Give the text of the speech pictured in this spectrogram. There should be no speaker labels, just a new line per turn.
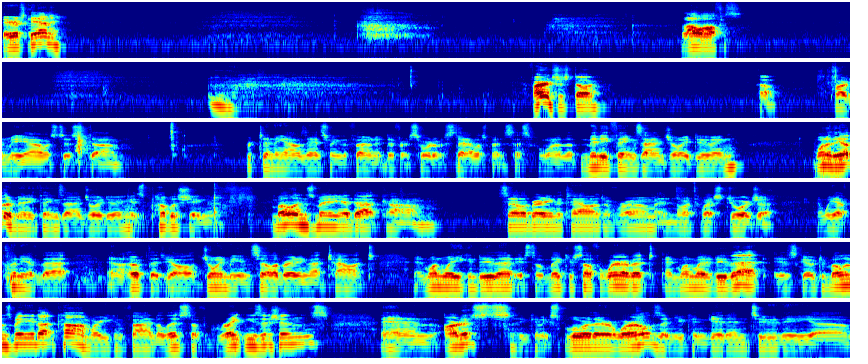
Harris County. Law office. Furniture store. Oh, pardon me. I was just um, pretending I was answering the phone at different sort of establishments. That's one of the many things I enjoy doing. One of the other many things I enjoy doing is publishing MullinsMania.com, celebrating the talent of Rome and Northwest Georgia. And we have plenty of that, and I hope that y'all join me in celebrating that talent. And one way you can do that is to make yourself aware of it, and one way to do that is go to MullinsMania.com, where you can find a list of great musicians and artists. You can explore their worlds, and you can get into the uh,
